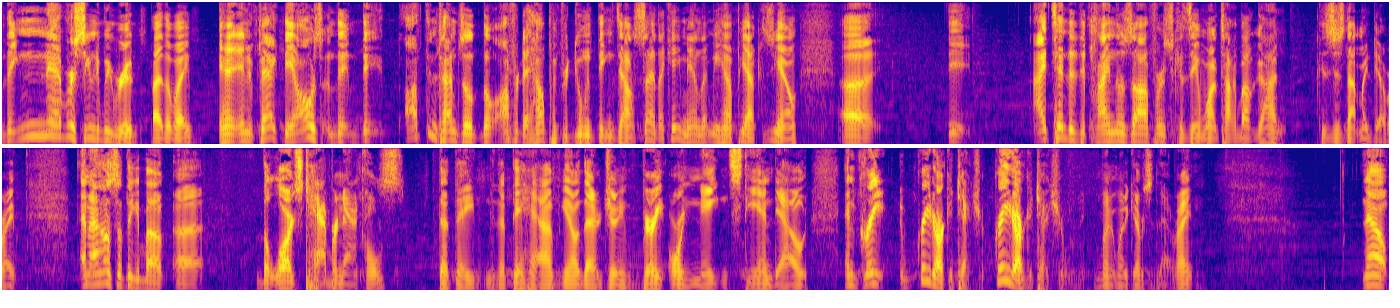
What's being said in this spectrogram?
They never seem to be rude, by the way, and, and in fact, they always they, they oftentimes they'll, they'll, offer to help if you're doing things outside. Like, hey man, let me help you out because you know, uh, it, I tend to decline those offers because they want to talk about God because it's just not my deal, right? And I also think about uh, the large tabernacles that they that they have, you know, that are generally very ornate and stand out, and great great architecture, great architecture when it, when it comes to that, right? Now,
